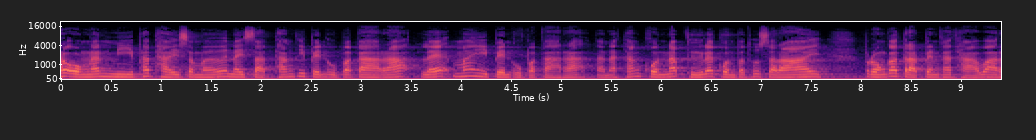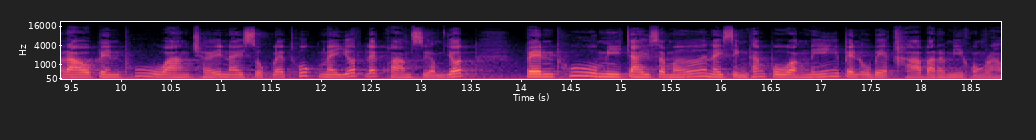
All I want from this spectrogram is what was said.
พระองค์นั้นมีพระทัยเสมอในสัตว์ทั้งที่เป็นอุปการะและไม่เป็นอุปการะนะทั้งคนนับถือและคนประทุษร้าย พระองค์ก็ตรัสเป็นคาถาว่าเราเป็นผู้วางเฉยในสุขและทุกข์ในยศและความเสื่อมยศ เป็นผู้มีใจเสมอในสิ่งทั้งปวงนี้เป็นอุเบกขาบารมีของเรา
